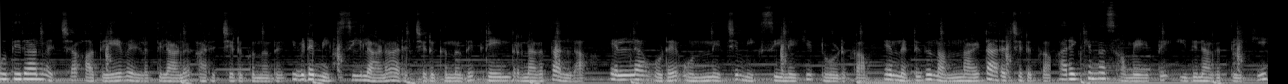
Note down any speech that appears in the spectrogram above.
കുതിരാൻ വെച്ച അതേ വെള്ളത്തിലാണ് അരച്ചെടുക്കുന്നത്. ഇവിടെ മിക്സിയിലാണ് അരച്ചെടുക്കുന്നത്. ഗ്രൈൻഡറിനകത്തല്ല. എല്ലാം കൂടെ ഒന്നിച്ച് മിക്സിയിലേക്ക് ഇട്ടു കൊടുക്കാം. എന്നിട്ട് ഇത് നന്നായിട്ട് അരച്ചെടുക്കാം. അരയ്ക്കുന്ന സമയത്ത് ഇതിനകത്തേക്ക്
